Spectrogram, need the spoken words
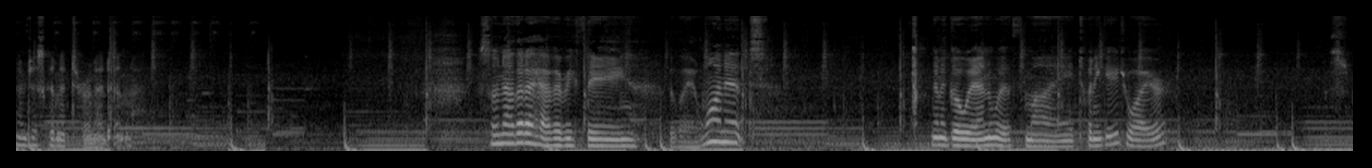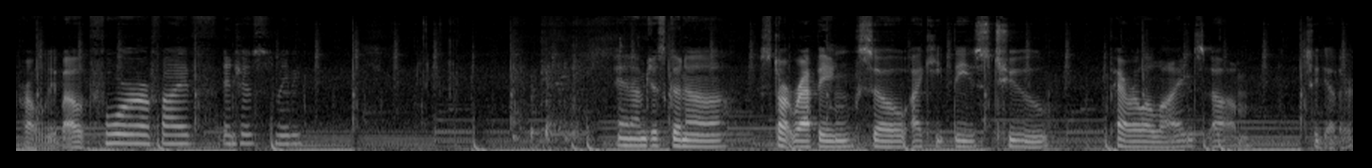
I'm just gonna turn it in. So now that I have everything the way I want it, I'm gonna go in with my 20 gauge wire. It's probably about four or five inches, maybe. And I'm just gonna start wrapping so I keep these two parallel lines um, together.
